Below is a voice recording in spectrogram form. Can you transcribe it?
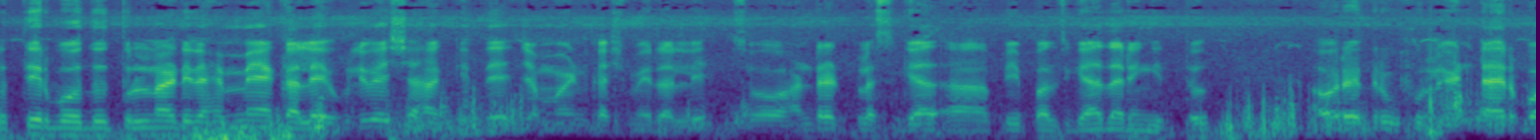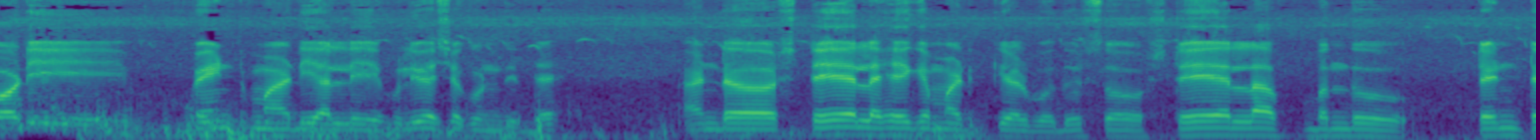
ಗೊತ್ತಿರ್ಬೋದು, ತುಳುನಾಡಿನ ಹೆಮ್ಮೆಯ ಕಲೆ ಹುಲಿವೇಷ ಹಾಕಿದ್ದೆ ಜಮ್ಮು ಆ್ಯಂಡ್ ಕಾಶ್ಮೀರಲ್ಲಿ. ಸೊ ಹಂಡ್ರೆಡ್ ಪ್ಲಸ್ ಗ್ಯಾ ಪೀಪಲ್ಸ್ ಗ್ಯಾದರಿಂಗ್ ಇತ್ತು. ಅವರೆದುರು ಫುಲ್ ಎಂಟೈರ್ ಬಾಡಿ ಪೇಂಟ್ ಮಾಡಿ ಅಲ್ಲಿ ಹುಲಿವೇಷ ಕುಣಿದಿದ್ದೆ ಆ್ಯಂಡ್ ಸ್ಟೇ ಎಲ್ಲ ಹೇಗೆ ಮಾಡಿ ಕೇಳ್ಬೋದು. ಸೊ ಸ್ಟೇ ಎಲ್ಲ ಬಂದು tent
